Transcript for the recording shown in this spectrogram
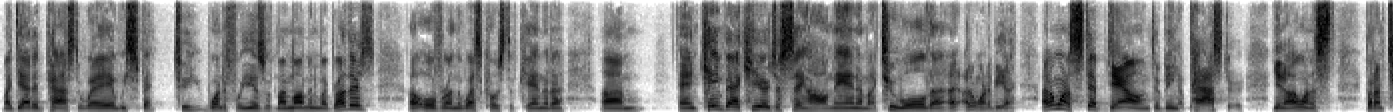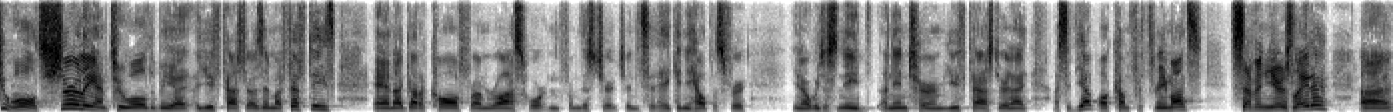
my dad had passed away, and we spent two wonderful years with my mom and my brothers uh, over on the west coast of Canada. Um, and came back here just saying, "Oh man, am I too old? I, I don't want to be a, I don't want to step down to being a pastor. You know, I want to, but I'm too old. Surely I'm too old to be a, a youth pastor. I was in my 50s, and I got a call from Ross Horton from this church, and he said, "Hey, can you help us for you know, we just need an interim youth pastor. And I, I said, yep, I'll come for three months. Seven years later, uh,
